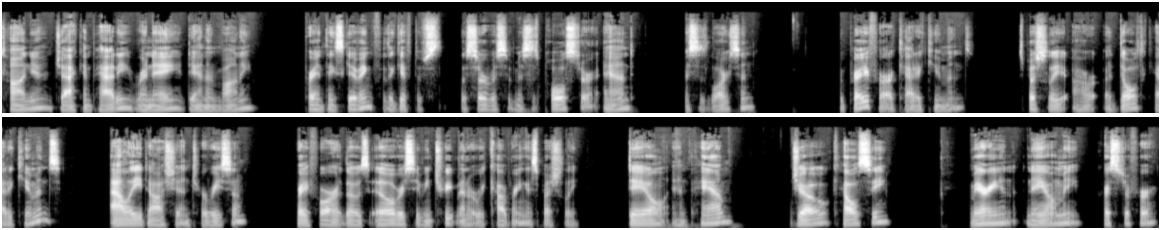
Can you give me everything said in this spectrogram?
Tanya, Jack and Patty, Renee, Dan and Bonnie. Pray in Thanksgiving for the gift of the service of Mrs. Polster and Mrs. Larson. We pray for our catechumens, especially our adult catechumens, Ali, Dasha, and Teresa. Pray for those ill receiving treatment or recovering, especially Dale and Pam. Joe, Kelsey, Marion, Naomi, Christopher,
